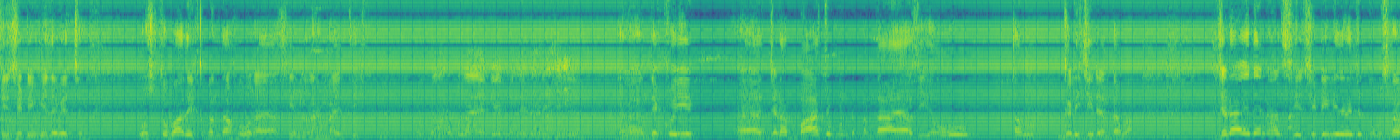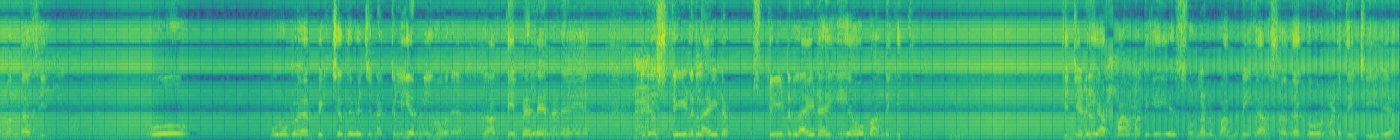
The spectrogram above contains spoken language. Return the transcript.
ਸੀਸੀਟੀਵੀ ਦੇ ਵਿੱਚ। ਉਸ ਤੋਂ ਬਾਅਦ ਇੱਕ ਬੰਦਾ ਹੋਰ ਆਇਆ ਸੀ ਇਹਨਾਂ ਦਾ ਹਮਾਇਤੀ। ਉਹ ਬਾਹਰੋਂ ਬੁਲਾਇਆ ਮਹੱਲੇਦਾਰੀ ਸੀਗੇ? ਅਹ ਦੇਖੋ ਜੀ ਅਹ ਜਿਹੜਾ ਬਾਅਦ ਚ ਮੁੰਡਾ ਬੰਦਾ ਆਇਆ ਸੀ ਉਹ ਤਾਂ ਗਲੀ 'ਚ ਹੀ ਰਹਿੰਦਾ ਵਾ। ਜਿਹੜਾ ਇਹਦੇ ਨਾਲ ਸੀਸੀਟੀਵੀ ਦੇ ਵਿੱਚ ਦੂਸਰਾ ਬੰਦਾ ਸੀ ਉਹ ਪੂਰਾ ਪਿਕਚਰ ਦੇ ਵਿੱਚ ਨਾ ਕਲੀਅਰ ਨਹੀਂ ਹੋ ਰਿਹਾ। ਰਾਤੀ ਪਹਿਲੇ ਇਹਨਾਂ ਨੇ ਜਿਹੜੀ ਸਟਰੀਟ ਲਾਈਟ ਸਟਰੀਟ ਲਾਈਟ ਹੈਗੀ ਆ, ਉਹ ਬੰਦ ਕੀਤੀ। ਕਿ ਜਿਹੜੀ ਆਪਾਂ ਮਤਲਬ ਕਿ ਇਹ ਸੋਲਨ ਬੰਦ ਨਹੀਂ ਕਰ ਸਕਦਾ ਗਵਰਨਮੈਂਟ ਦੀ ਚੀਜ਼ ਹੈ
